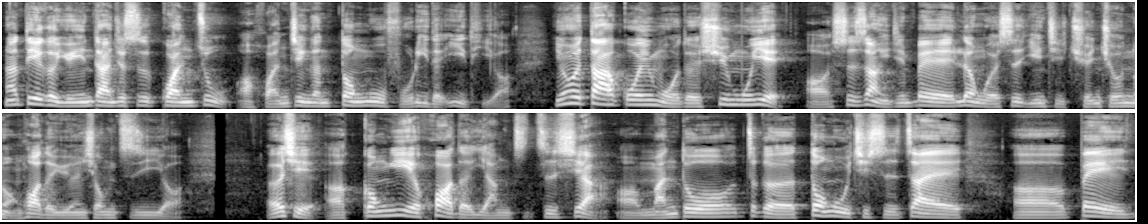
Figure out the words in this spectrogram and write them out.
那第二个原因当然就是关注啊环境跟动物福利的议题哦，因为大规模的畜牧业哦，事实上已经被认为是引起全球暖化的元凶之一哦。而且啊，工业化的养殖之下啊，蛮多这个动物其实在呃被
